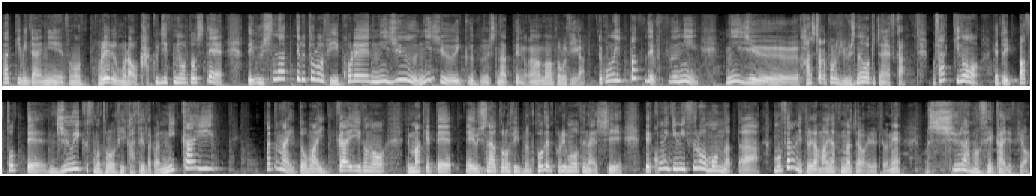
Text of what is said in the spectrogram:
さっきみたいに、その取れる村を確実に落として、で、失ってるトロフィー、これ20、20いくつ失ってんのかな、トロフィーが。で、この一発で普通に28とかトロフィー失うわけじゃないですか。さっきの、えっと、一発取って、10いくつのトロフィー稼いだから2回勝たないと、まあ、一回、その、負けて、え失うトロフィー分、当然取り戻せないし、で、攻撃ミスろうもんだったら、もうさらにそれがマイナスになっちゃうわけですよね。修羅の世界ですよ。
